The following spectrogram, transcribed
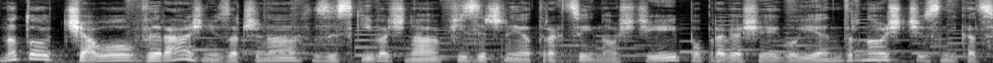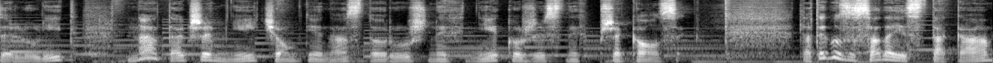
no to ciało wyraźnie zaczyna zyskiwać na fizycznej atrakcyjności, poprawia się jego jędrność, znika celulit, no a także mniej ciągnie nas do różnych niekorzystnych przekąsek. Dlatego zasada jest taka,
